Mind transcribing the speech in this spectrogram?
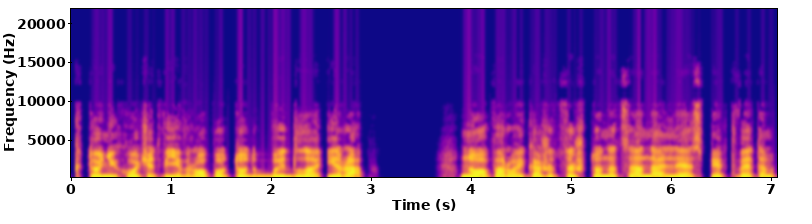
Кто не хочет в Европу, тот быдло и раб. Но порой кажется, что национальный аспект в этом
